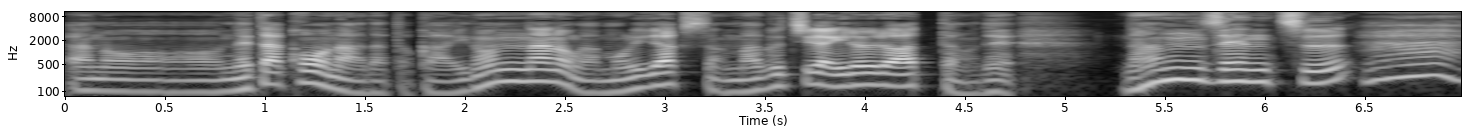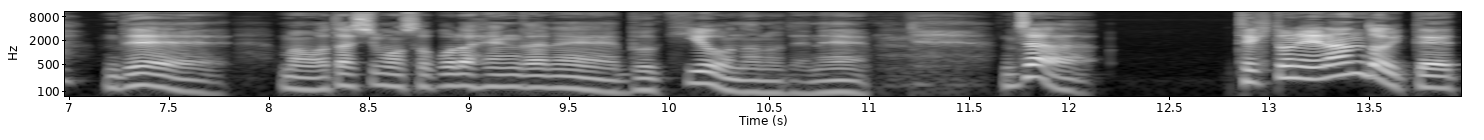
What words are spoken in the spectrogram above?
あのネタコーナーだとかいろんなのが盛りだくさん間口がいろいろあったので何千通？あ、うん。で、まあ私もそこら辺がね、不器用なのでね、じゃあ、適当に選んどいてっ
